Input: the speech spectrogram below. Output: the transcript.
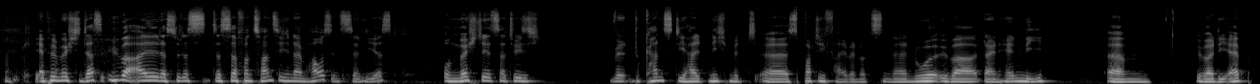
Apple möchte das überall, dass du das, das davon 20 in deinem Haus installierst und möchte jetzt natürlich, du kannst die halt nicht mit äh, Spotify benutzen, ne? nur über dein Handy, ähm, über die App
